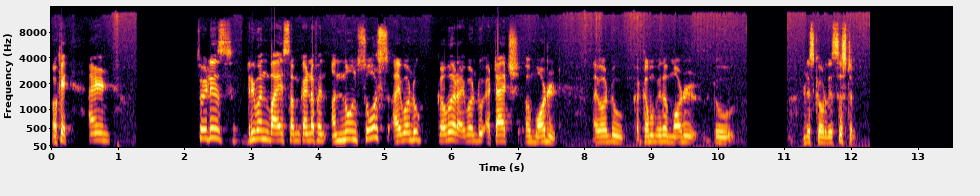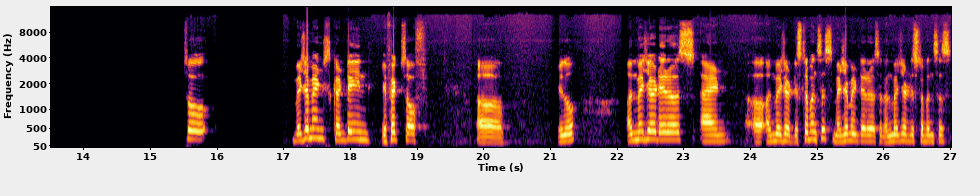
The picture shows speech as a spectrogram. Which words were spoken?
Okay, and so it is driven by some kind of an unknown source. I want to cover, I want to attach a model. I want to come up with a model to discover this system. So measurements contain effects of uh, you know unmeasured errors and uh, unmeasured disturbances, measurement errors and unmeasured disturbances.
